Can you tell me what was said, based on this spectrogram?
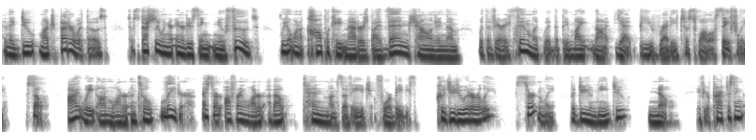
and they do much better with those. So, especially when you're introducing new foods, we don't want to complicate matters by then challenging them with a very thin liquid that they might not yet be ready to swallow safely. So, I wait on water until later. I start offering water about 10 months of age for babies. Could you do it early? Certainly. But do you need to? No. If you're practicing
